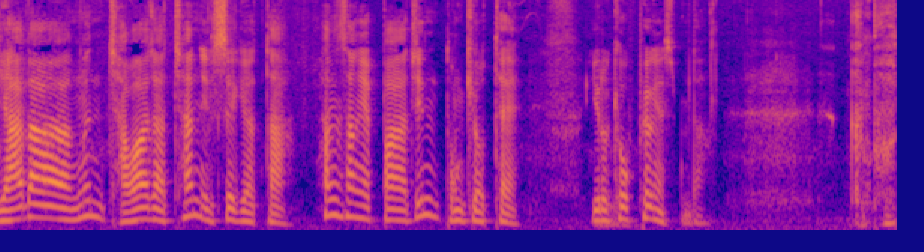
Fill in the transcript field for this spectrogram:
예. 야당은 자화자찬 일색이었다. 환상에 빠진 동키호테 이렇게 음. 혹평했습니다. 그뭐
